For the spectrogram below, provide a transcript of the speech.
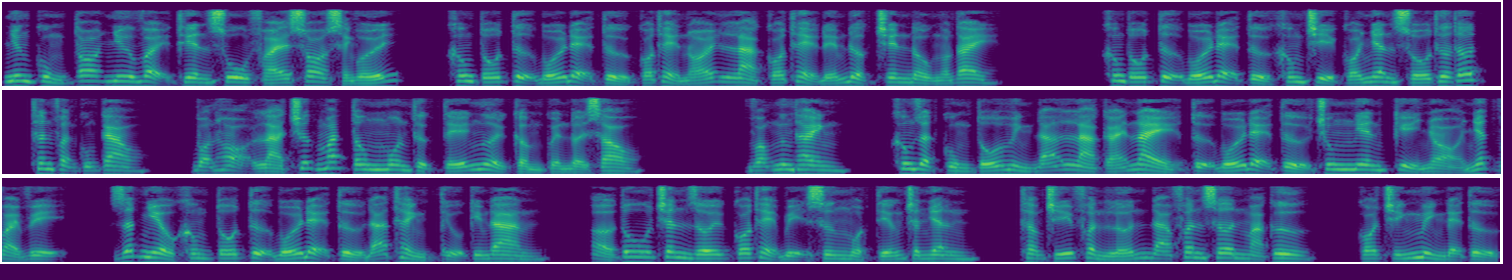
nhưng cùng to như vậy thiên su phái so sánh với, không tố tự bối đệ tử có thể nói là có thể đếm được trên đầu ngón tay. Không tố tự bối đệ tử không chỉ có nhân số thưa thớt, thân phận cũng cao, bọn họ là trước mắt tông môn thực tế người cầm quyền đời sau. Vọng ngưng thanh, không giật cùng tố hình đã là cái này tự bối đệ tử trung niên kỷ nhỏ nhất vài vị, rất nhiều không tố tự bối đệ tử đã thành tiểu kim đan, ở tu chân giới có thể bị xưng một tiếng chân nhân, thậm chí phần lớn đã phân sơn mà cư, có chính mình đệ tử.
